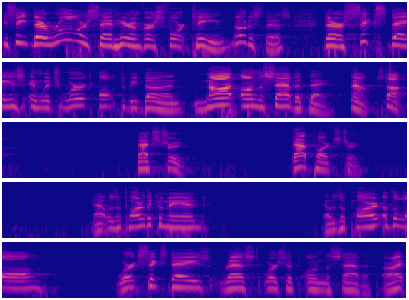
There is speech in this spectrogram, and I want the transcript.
You see, their ruler said here in verse 14, notice this, there are six days in which work ought to be done, not on the Sabbath day. Now, stop. That's true. That part's true. That was a part of the command, that was a part of the law. Work six days, rest, worship on the Sabbath. All right?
